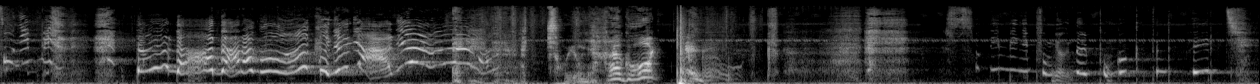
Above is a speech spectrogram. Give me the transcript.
손님빈! 나, 나, 나라고! 그년이 아니야! 조용히 하라고! 손님빈이 분명 날 본 것 같은데 왜 이러지?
